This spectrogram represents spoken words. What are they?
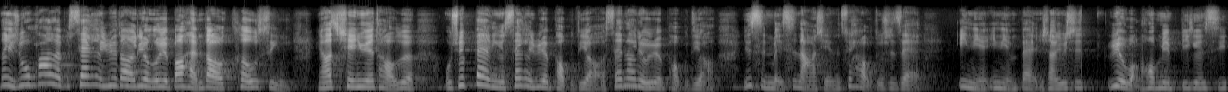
那你说花了三个月到六个月，包含到 closing，然后签约讨论，我觉得办一个三个月跑不掉，三到六个月跑不掉。因此每次拿钱最好都是在。一年一年半以上，尤其越往后面 B 跟 C，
